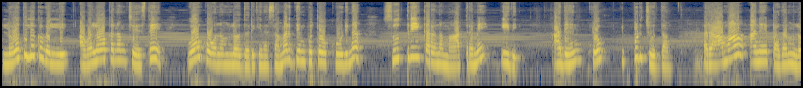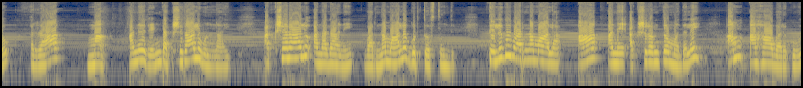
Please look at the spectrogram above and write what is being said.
లోతులకు వెళ్ళి అవలోకనం చేస్తే ఓ కోణంలో దొరికిన సమర్థింపుతో కూడిన సూత్రీకరణ మాత్రమే ఇది. అదేంటో ఇప్పుడు చూద్దాం. రామా అనే పదంలో రా మా అనే రెండు అక్షరాలు ఉన్నాయి. అక్షరాలు అనగానే వర్ణమాల గుర్తొస్తుంది. తెలుగు వర్ణమాల ఆ అనే అక్షరంతో మొదలై అం అహా వరకు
